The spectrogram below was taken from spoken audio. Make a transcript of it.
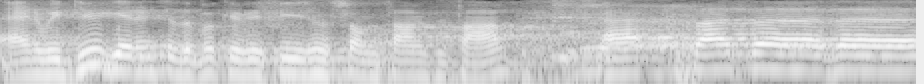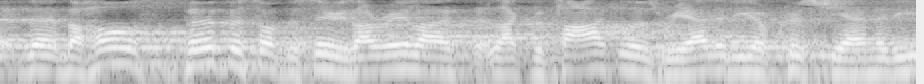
and we do get into the book of Ephesians from time to time. Uh, but the, the, the, the, whole purpose of the series, I realized that, like the title is Reality of Christianity,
